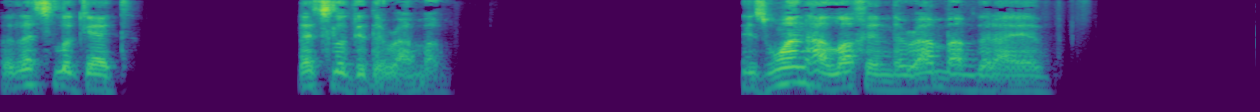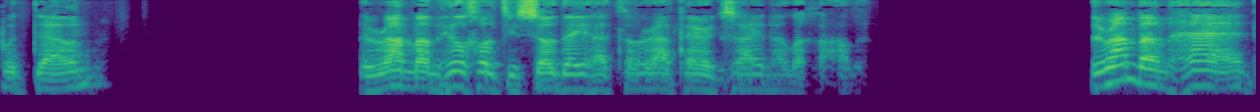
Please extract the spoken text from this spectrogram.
but let's look at let's look at the Rambam. There's one halacha in the Rambam that I have put down. The Rambam Hilchot Yisodei HaTorah Perik Zayin Halacha Aleph. The Rambam had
